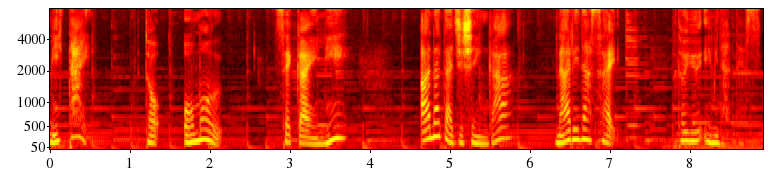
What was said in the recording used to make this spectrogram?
見たいと思う。世界にあなた自身がなりなさいという意味なんです。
